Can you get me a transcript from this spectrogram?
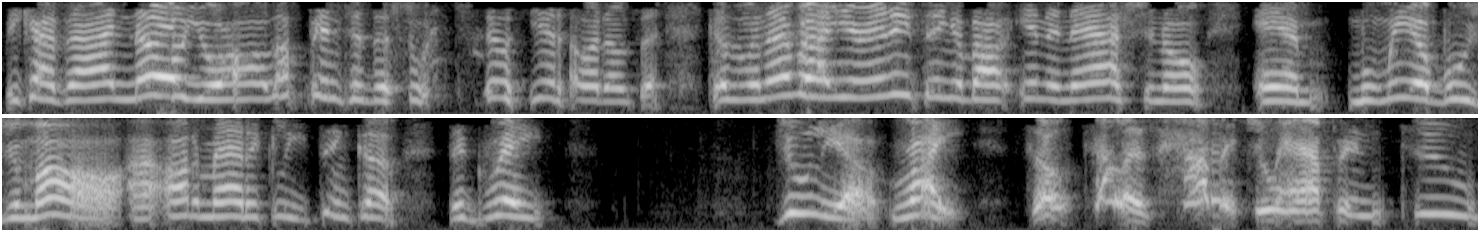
because I know you're all up into this one too. You know what I'm saying? Because whenever I hear anything about international and Mumia Abu-Jamal, I automatically think of the great Julia Wright. So tell us, how did you happen to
